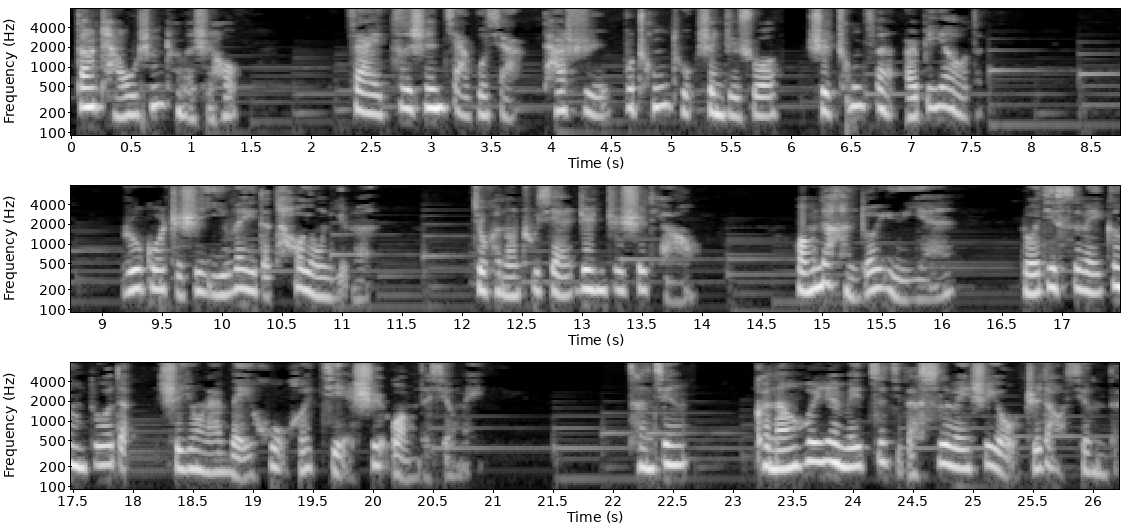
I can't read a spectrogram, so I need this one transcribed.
当产物生成的时候，在自身架构下，它是不冲突，甚至说是充分而必要的。如果只是一味的套用理论，就可能出现认知失调。我们的很多语言、逻辑思维，更多的是用来维护和解释我们的行为。曾经，可能会认为自己的思维是有指导性的。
